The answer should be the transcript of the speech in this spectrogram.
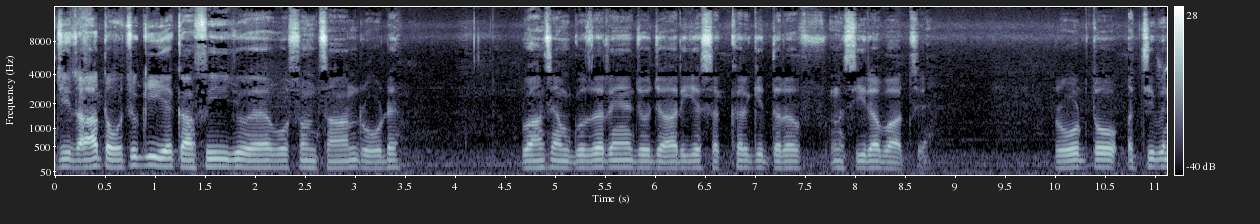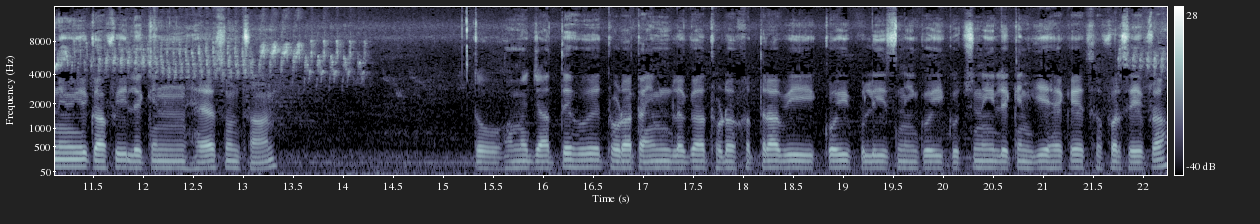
جی رات ہو چکی ہے۔ کافی جو ہے وہ سنسان روڈ ہے۔ وہاں سے ہم گزر رہے ہیں۔ جو جا رہی ہے سکھر کی طرف نصیر آباد سے۔ روڈ تو اچھی بنی ہوئی ہے کافی، لیکن ہے سنسان۔ تو ہمیں جاتے ہوئے تھوڑا ٹائم لگا، تھوڑا خطرہ بھی، کوئی پولیس نہیں، کوئی کچھ نہیں، لیکن یہ ہے کہ سفر سیف رہا۔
